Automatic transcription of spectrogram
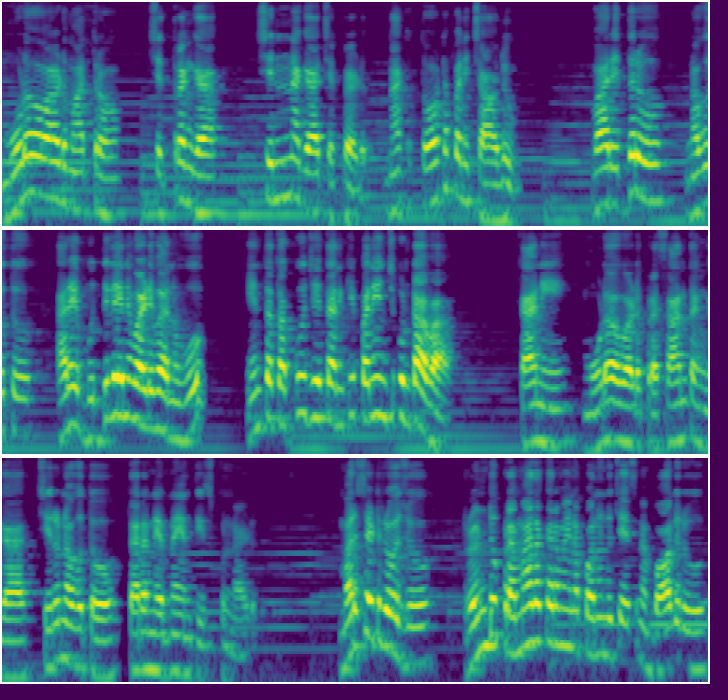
మూడవ వాడు మాత్రం చిత్రంగా చిన్నగా చెప్పాడు నాకు తోట పని చాలు. వారిద్దరూ నవ్వుతూ అరే బుద్ధి లేని వాడివా నువ్వు? ఇంత తక్కువ జీతానికి పని ఎంచుకుంటావా? కానీ మూడోవాడు ప్రశాంతంగా చిరునవ్వుతో తర నిర్ణయం తీసుకున్నాడు. మరుసటి రోజు రెండు ప్రమాదకరమైన పనులు చేసిన బాలురు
